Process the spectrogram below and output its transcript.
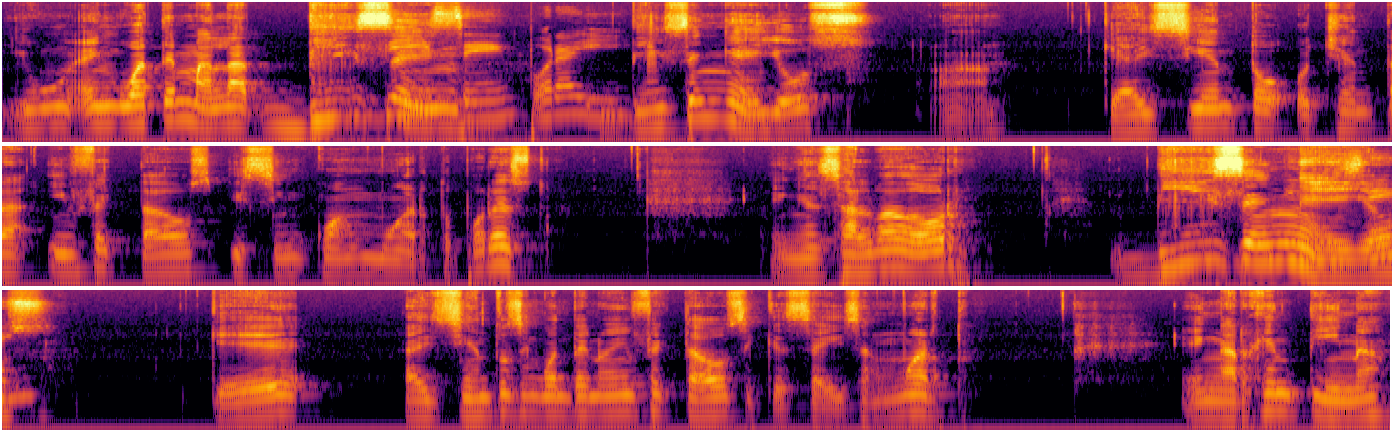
Y un- en Guatemala dicen, Dicen por ahí. dicen ellos ah, que hay 180 infectados y 5 han muerto por esto. En El Salvador dicen Dicen. ellos que hay 159 infectados y que 6 han muerto. En Argentina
